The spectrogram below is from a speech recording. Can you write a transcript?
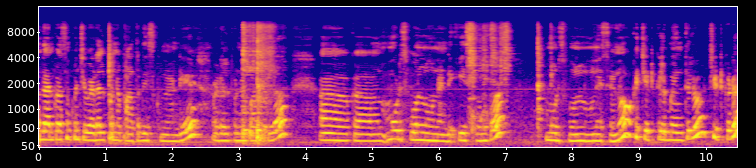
దానికోసం కొంచెం వెడల్పున్న పాత్ర తీసుకున్నాను అండి. వెడల్పున్న పాత్రలో ఒక మూడు స్పూన్లు నూనె అండి. ఈ స్పూన్తో మూడు స్పూన్లు నూనె వేసాను. ఒక చిటికలు మెంతులు చిటికడు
